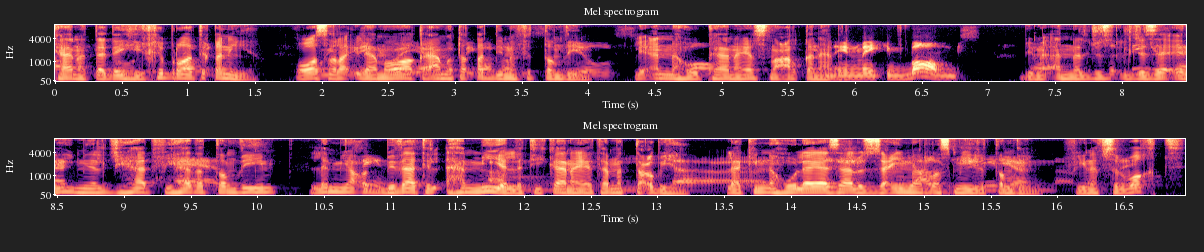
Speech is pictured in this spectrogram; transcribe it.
كانت لديه خبرة تقنية. ووصل إلى مواقع متقدمة في التنظيم لأنه كان يصنع القنابل. بما أن الجزء الجزائري من الجهاد في هذا التنظيم لم يعد بذات الأهمية التي كان يتمتع بها لكنه لا يزال الزعيم الرسمي للتنظيم. في نفس الوقت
